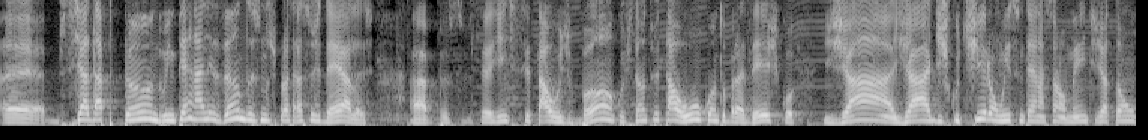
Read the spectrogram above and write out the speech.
é, se adaptando, internalizando isso nos processos delas. Ah, se a gente citar os bancos, tanto o Itaú quanto o Bradesco já, já discutiram isso internacionalmente, já estão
